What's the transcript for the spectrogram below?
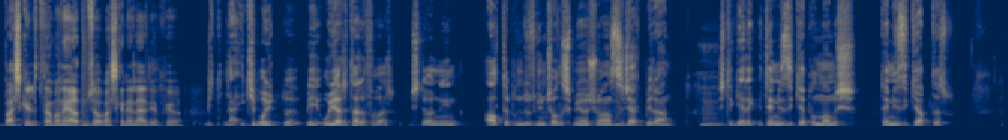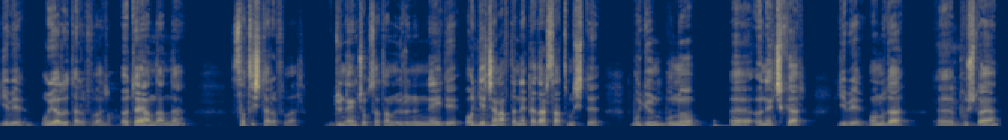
Başka lütfen bana yardımcı ol başka neler yapıyor. Bir- ya iki boyutlu bir uyarı tarafı var. İşte örneğin altyapın düzgün çalışmıyor şu an sıcak bir an. İşte gerekli temizlik yapılmamış. Temizlik yaptır gibi uyarı tarafı var. Öte yandan da satış tarafı var. Dün en çok satan ürünün neydi? O geçen hafta ne kadar satmıştı? Bugün bunu e, öne çıkar gibi onu da e, pushlayan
